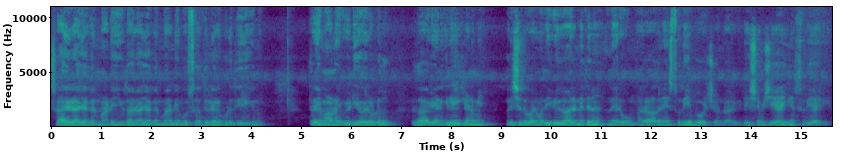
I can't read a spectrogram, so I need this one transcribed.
ഇസ്രായേൽ രാജാക്കന്മാരുടെയും യുദ്ധ രാജാക്കന്മാരുടെയും പുസ്തകത്തിൽ രേഖപ്പെടുത്തിയിരിക്കുന്നു. ഇത്രയുമാണ് ഈ വീഡിയോയിലുള്ളത്. കർത്താവെ അനുഗ്രഹിക്കണമേ. പരിശുദ്ധ പരമദീപികാരുണ്യത്തിന് നേരവും ആരാധനയും സ്തുതിയും പോഴ്ചയുണ്ടായിരിക്കും ദേശം വിഷയായിരിക്കും സ്തുതിയായിരിക്കും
